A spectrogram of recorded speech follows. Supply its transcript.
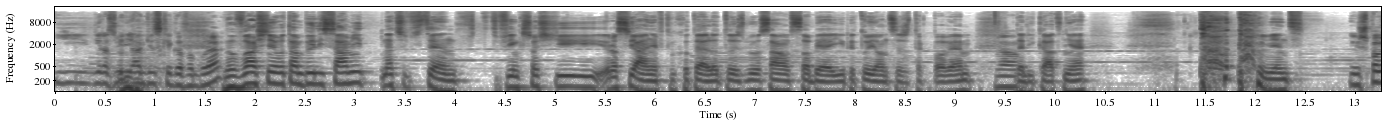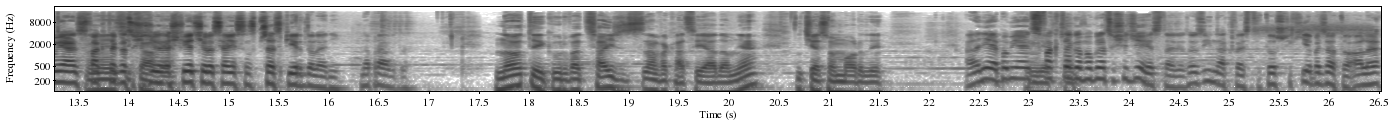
i nie rozumieli angielskiego w ogóle. No właśnie, bo tam byli sami, znaczy w ten, w większości Rosjanie w tym hotelu, to już było samo w sobie irytujące, że tak powiem, No. delikatnie. Więc Już pomijając No fakt nie, tego, co się ciekawie. dzieje na świecie, Rosjanie są przespierdoleni. Naprawdę. no ty kurwa, czaisz, na wakacje jadą, nie? I cieszą mordy. Ale nie, pomijając Nie fakt tego w ogóle, co się dzieje, stary, to jest inna kwestia, to już ich jebać za to, ale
